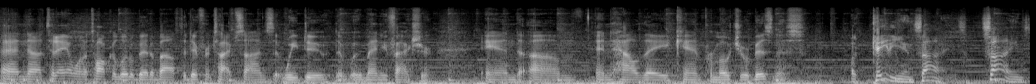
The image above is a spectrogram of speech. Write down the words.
And uh, today I want to talk a little bit about the different type signs that we do, that we manufacture, and, um, and how they can promote your business. Acadian Signs. Signs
